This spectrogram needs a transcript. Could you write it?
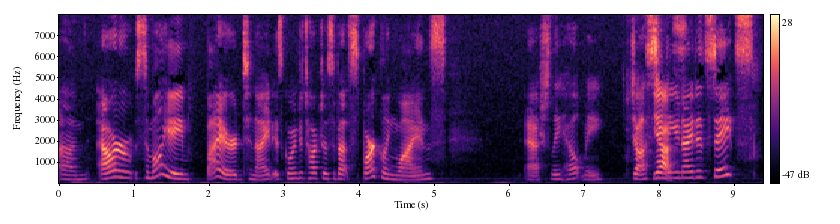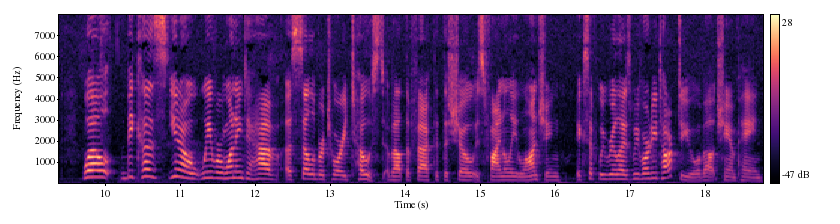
um, our sommelier Bayard tonight is going to talk to us about sparkling wines. Ashley, help me. Just in the United States? Well, because, you know, we were wanting to have a celebratory toast about the fact that the show is finally launching, except we realized we've already talked to you about champagne.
